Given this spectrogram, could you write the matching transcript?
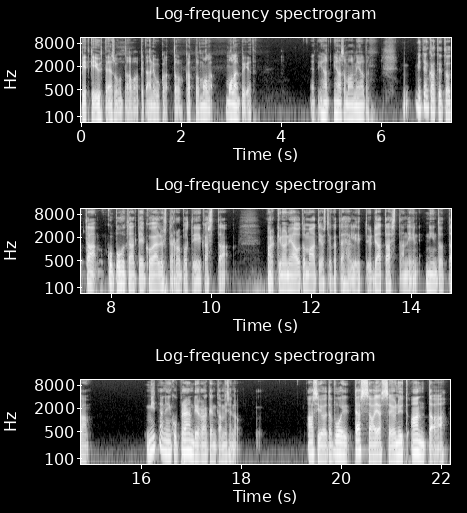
pitkin yhteen suuntaan, vaan pitää niin kuin katsoa, katsoa mole, molempia. Et, et ihan, ihan samaa mieltä. Miten Kati, tota, kun puhutaan tekoälystä, robotiikasta, markkinoinnin automaatiosta, joka tähän liittyy datasta, niin, niin tota, mitä niin kuin brändin rakentamisen asioita voi tässä ajassa jo nyt antaa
